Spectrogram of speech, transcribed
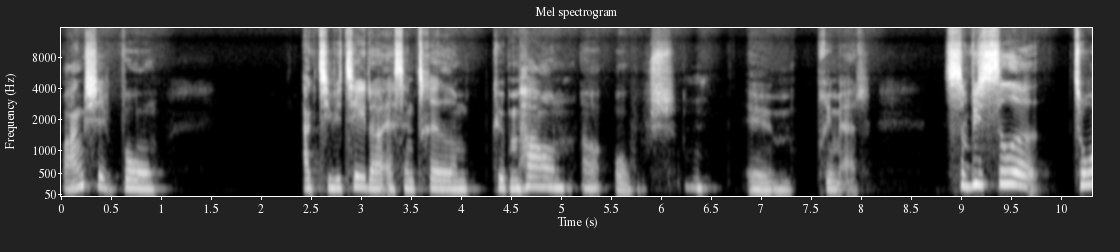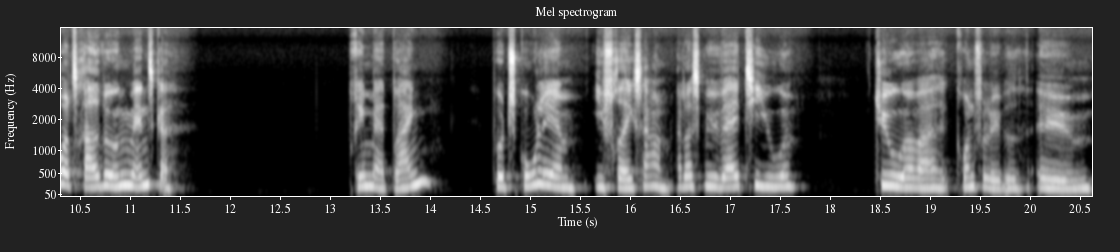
branche, hvor aktiviteter er centreret om København og Aarhus mm. øhm, primært. Så vi sidder 32 unge mennesker, primært drenge, på et skolehjem i Frederikshavn, og der skal vi være i 10 uger. 20 uger var grundforløbet. Øhm,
